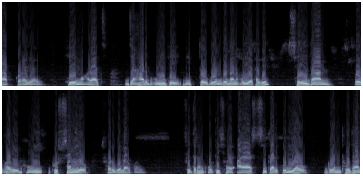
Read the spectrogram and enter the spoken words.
লাভ করা যায়। হে মহারাজ, যাহার ভূমিতে নিত্য গ্রন্থদান হইয়া থাকে সেই দান প্রভাবে ভূমি ভূস্বামীরও স্বর্গলাভ হয়। সুতরাং অতিশয় আয়াস স্বীকার করিয়াও গ্রন্থদান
